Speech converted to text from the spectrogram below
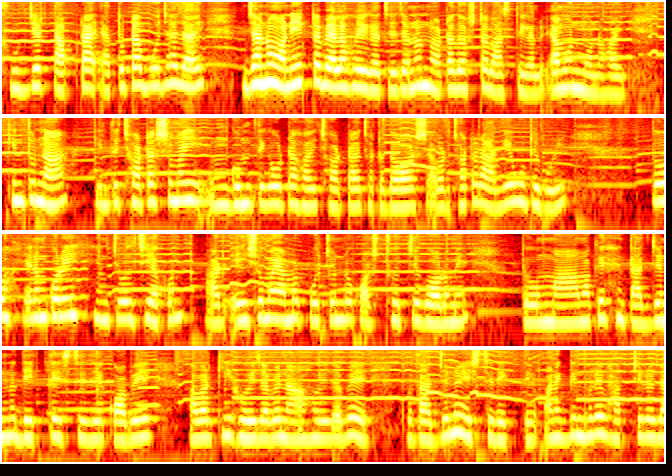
সূর্যের তাপটা এতটা বোঝা যায় যেন অনেকটা বেলা হয়ে গেছে, যেন নটা দশটা বাজতে গেল, এমন মনে হয়। কিন্তু না, কিন্তু ছটার সময় ঘুম থেকে ওঠা হয় ছটা ছটা দশ, আবার ছটার আগে উঠে পড়ি। তো এরম করেই চলছি এখন। আর এই সময় আমার প্রচণ্ড কষ্ট হচ্ছে গরমে। তো মা আমাকে তার জন্য দেখতে এসছে যে কবে আবার কি হয়ে যাবে, না হয়ে যাবে। তো তার জন্য এসছে দেখতে। অনেক দিন ধরে ভাবছিল যে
